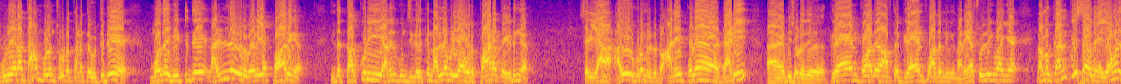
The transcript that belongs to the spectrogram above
புள்ளையெல்லாம் தாம்பூலம் சொல்ற தனத்தை விட்டுட்டு முத விட்டுட்டு நல்ல ஒரு வேலையை பாருங்க. இந்த தற்கொலை அணில் குஞ்சுகளுக்கு நல்லபடியா ஒரு பாடத்தை எடுங்க. சரியா? அது ஒரு புறம் இருக்கட்டும். அதே போல டாடி எப்படி சொல்றது? Grand father of the grand father நீங்க நிறைய சொல்லிக்குவாங்க. நமக்கு கன்ஃபியூஸ் ஆகுதுங்க. எவனை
